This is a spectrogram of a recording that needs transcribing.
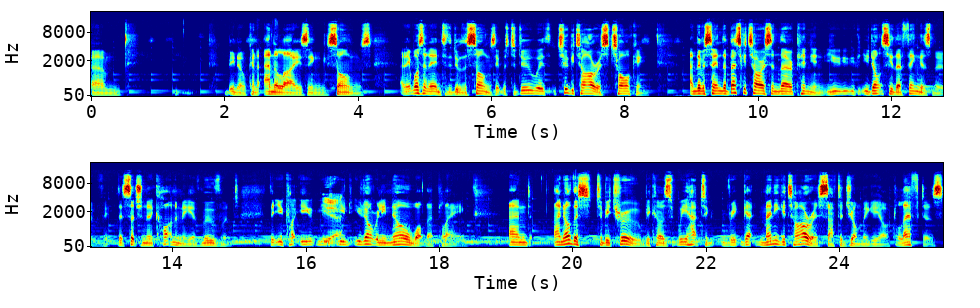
um, you know, kind of analyzing songs. And it wasn't anything to do with the songs, it was to do with two guitarists talking. And they were saying the best guitarists, in their opinion, you, you, you don't see their fingers move. It, there's such an economy of movement that you, you, you, Yeah. you, you don't really know what they're playing. And I know this to be true because we had to re- get many guitarists after John McGeoch left us.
